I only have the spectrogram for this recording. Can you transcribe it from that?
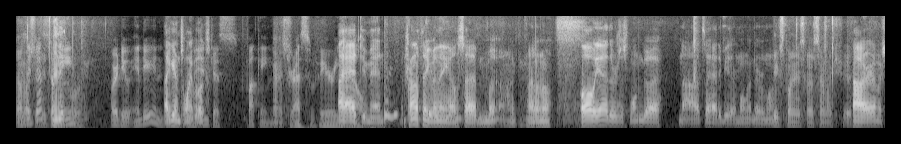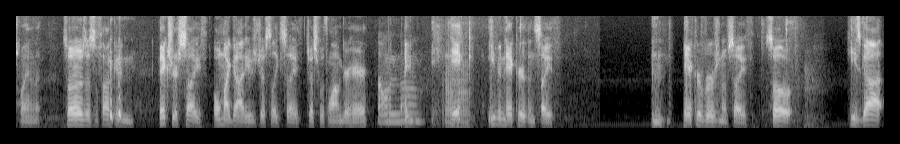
How Is much did just you take me? it for? Or do Indian? I give him 20 men bucks. Just fucking dress very. I had well? to, man. I'm trying to think of anything else happened, but I, I don't know. Oh yeah, there was this one guy. Nah, that's a had to be there moment. Never You mind. explain it's gonna sound like shit. All right, I'm explaining it. So there was this fucking picture Scythe. Oh my god, he was just like Scythe, just with longer hair. oh no. Like, hick, even hicker than Scythe. hicker version of Scythe. So he's got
